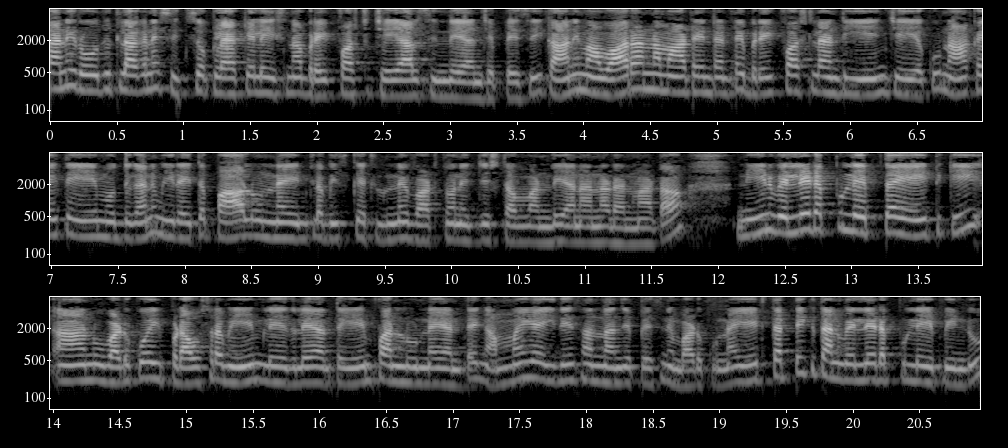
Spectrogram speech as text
కానీ రోజుట్లాగానే సిక్స్ ఓ క్లాక్కే లేచిన బ్రేక్ఫాస్ట్ చేయాల్సిందే అని చెప్పేసి. కానీ మా వారన్న మాట ఏంటంటే బ్రేక్ఫాస్ట్ లాంటివి ఏం చేయకు. నాకైతే ఏం వద్దు కానీ మీరైతే పాలు ఉన్నాయి ఇంట్లో బిస్కెట్లు ఉన్నాయి వాటితో అడ్జస్ట్ అవ్వండి అని అన్నాడు అనమాట నేను వెళ్ళేటప్పుడు లేపుతా ఎయిట్కి నువ్వు పడుకో ఇప్పుడు అవసరం ఏం లేదులే అంత ఏం పనులు ఉన్నాయంటే ఇంక అమ్మయ్య ఇదే సంద అని చెప్పేసి నేను పడుకున్నా. ఎయిట్ థర్టీకి తను వెళ్ళేటప్పుడు లేపిండు.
